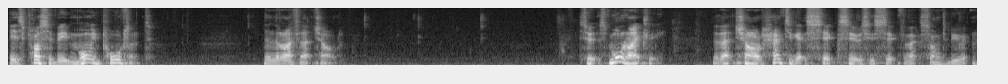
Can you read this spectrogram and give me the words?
is possibly more important than the life of that child. So it's more likely that that child had to get sick, seriously sick, for that song to be written.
